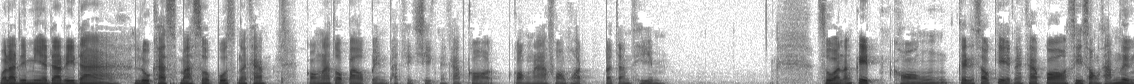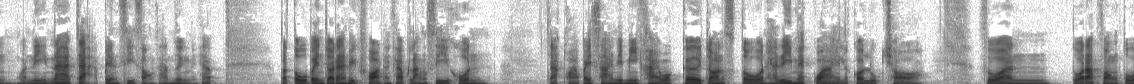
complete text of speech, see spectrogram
วลาดิเมียดาริดาลูคัส มาโซปุส นะครับ กองหน้าตัวเป้าเป็นแพทริกชิคนะครับ ก็กองหน้าฟอร์มฮอตประจำทีม ส่วนอังกฤษของแกเร็ธเซาธ์เกตนะครับ ก็ 4-2-3-1 วันนี้น่าจะเป็น 4-2-3-1 นะครับ ประตูเป็นจอร์แดนพิกฟอร์ดนะครับ หลัง 4 คน จากขวาไปซ้ายมีไคล์วอล์คเกอร์ จอห์นสโตนส์ แฮร์รี่แม็กไกวร์แล้วก็ลุคชอว์ ส่วนตัวรับ 2 ตัว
